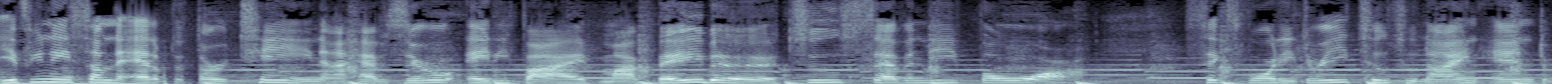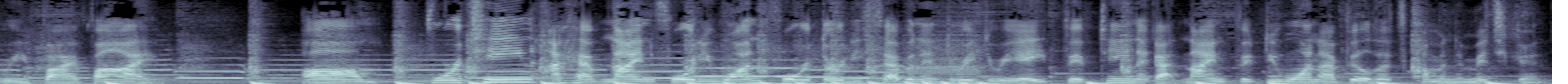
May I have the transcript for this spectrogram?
If you need something to add up to 13, I have 085, my baby, 274, 643, 229, and 355. Um, 14, I have 941, 437, and 338. 15, I got 951. I feel that's coming to Michigan.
